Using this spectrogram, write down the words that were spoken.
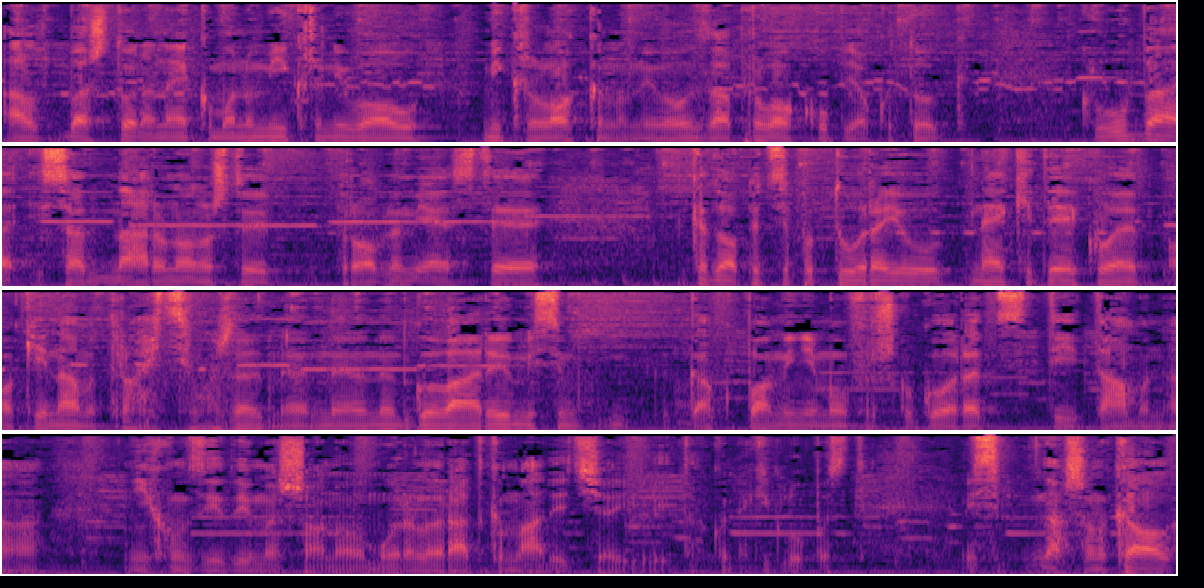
ali baš to na nekom ono mikro nivou, mikrolokalnom nivou zapravo okuplja oko tog kluba i sad naravno ono što je problem jeste kada opet se poturaju neke ideje koje, ok, nama trojici možda ne, ne, ne odgovaraju, mislim, kako pominjemo Fruškogorac, ti tamo na njihovom zidu imaš ono mural Ratka Mladića ili tako neke gluposti. Mislim, znaš, ono kao,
